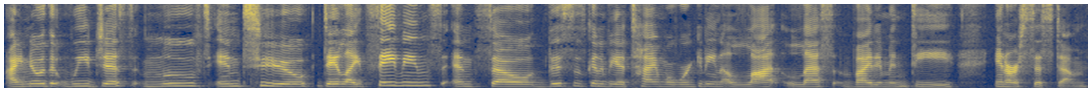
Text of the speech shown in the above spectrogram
I know that we just moved into daylight savings, and so this is going to be a time where we're getting a lot less vitamin D in our system.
